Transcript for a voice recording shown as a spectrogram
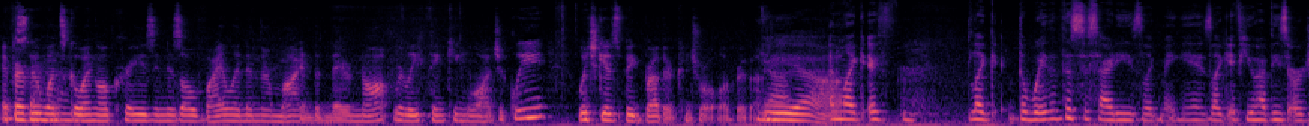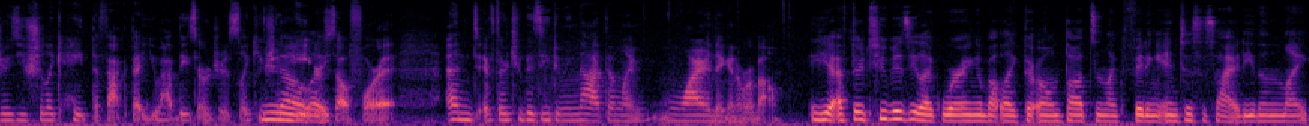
if everyone's sad. going all crazy and is all violent in their mind, then they're not really thinking logically, which gives Big Brother control over them. Yeah. Yeah. And like if like the way that the society is like making it is like if you have these urges, you should like hate the fact that you have these urges. Like you should No, hate like- yourself for it. And if they're too busy doing that, then like why are they gonna rebel? yeah, if they're too busy like worrying about like their own thoughts and like fitting into society, then like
